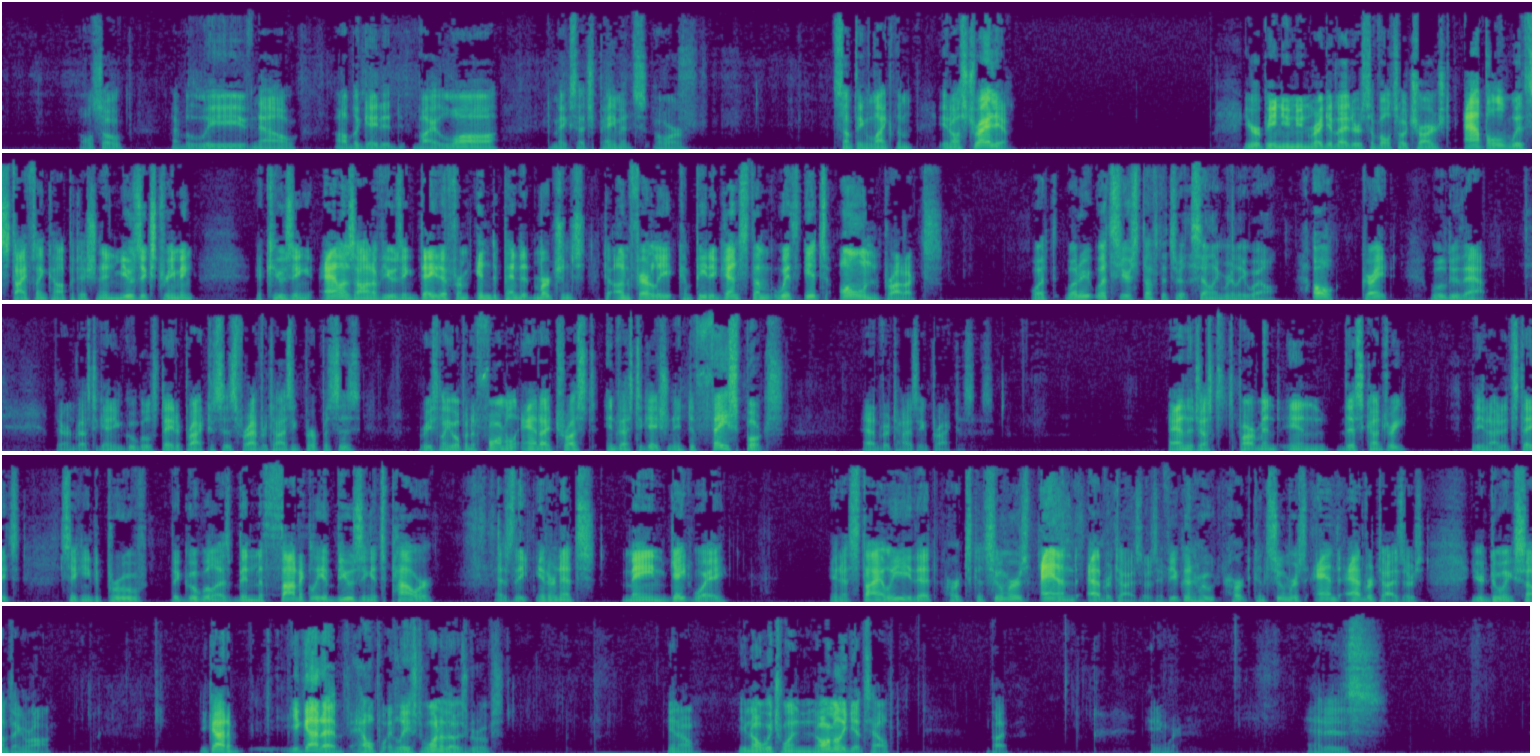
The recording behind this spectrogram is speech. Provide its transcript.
Also, I believe now obligated by law to make such payments or something like them in Australia. European Union regulators have also charged Apple with stifling competition in music streaming accusing Amazon of using data from independent merchants to unfairly compete against them with its own products. What what are, what's your stuff that's selling really well? Oh, great. We'll do that. They're investigating Google's data practices for advertising purposes. Recently opened a formal antitrust investigation into Facebook's advertising practices. And the Justice Department in this country, the United States, seeking to prove that Google has been methodically abusing its power as the Internet's main gateway in a style that hurts consumers and advertisers. If you can hurt consumers and advertisers, you're doing something wrong. You gotta you gotta help at least one of those groups. You know, you know which one normally gets helped, but anyway, that is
